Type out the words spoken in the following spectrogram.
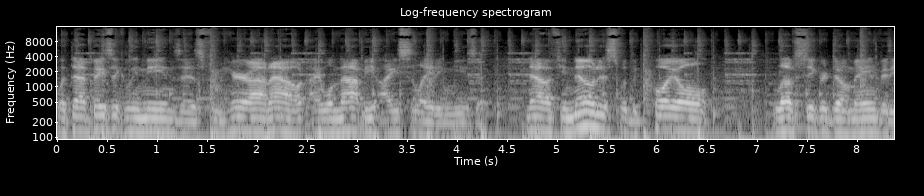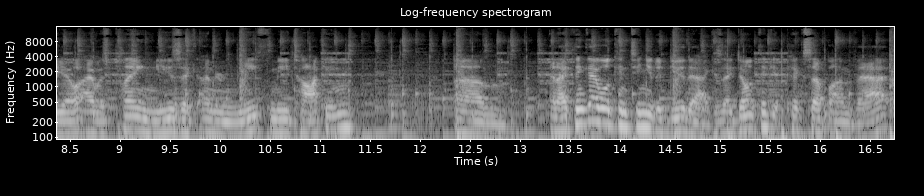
what that basically means is from here on out, I will not be isolating music. Now, if you notice with the Coil Love Secret Domain video, I was playing music underneath me talking. Um, and I think I will continue to do that because I don't think it picks up on that.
